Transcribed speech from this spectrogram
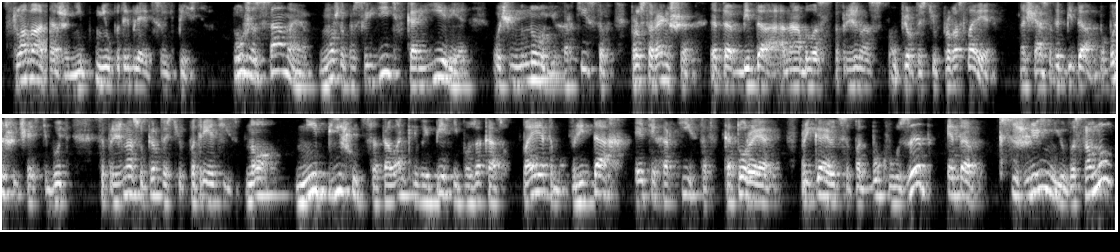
слова даже не, не употребляет в своих песнях. То же самое можно проследить в карьере очень многих артистов. Просто раньше эта беда, она была сопряжена с упертостью в православии. А сейчас эта беда по большей части будет сопряжена с упертостью в патриотизм. Но не пишутся талантливые песни по заказу. Поэтому в рядах этих артистов, которые впрягаются под букву Z, это к сожалению, в основном,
